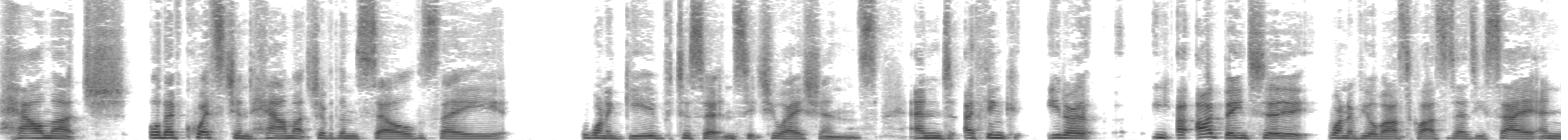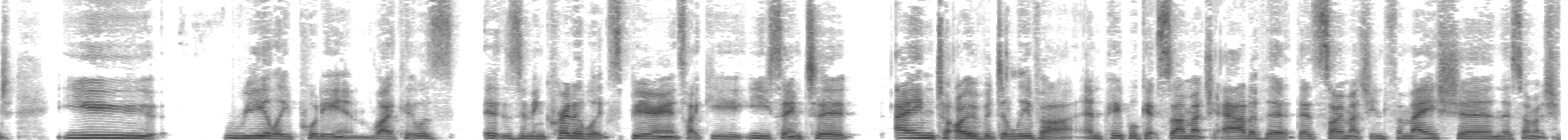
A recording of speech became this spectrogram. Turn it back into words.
how much or they've questioned how much of themselves they want to give to certain situations and I think you know I've been to one of your masterclasses as you say and you really put in like it was it was an incredible experience. Like you you seem to aim to over deliver and people get so much out of it. There's so much information there's so much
